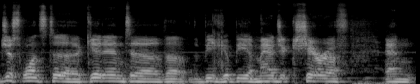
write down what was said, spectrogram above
just wants to get into the, the be be a magic sheriff, and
